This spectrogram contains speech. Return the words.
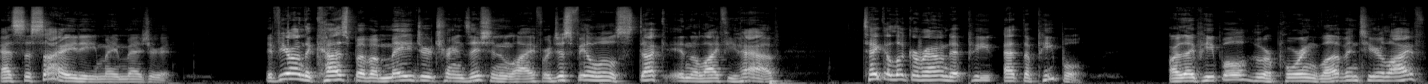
as society may measure it. If you're on the cusp of a major transition in life or just feel a little stuck in the life you have, take a look around at, pe- at the people. Are they people who are pouring love into your life?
